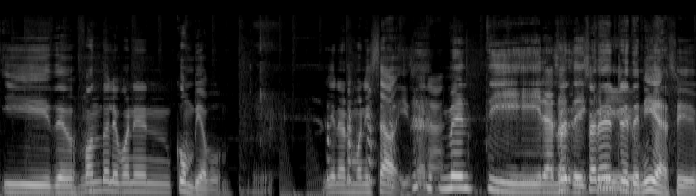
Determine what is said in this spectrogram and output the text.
y de fondo le ponen cumbia, pum. Bien armonizado y suena. Mentira, no suena, te suena creo. entretenida, sí.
